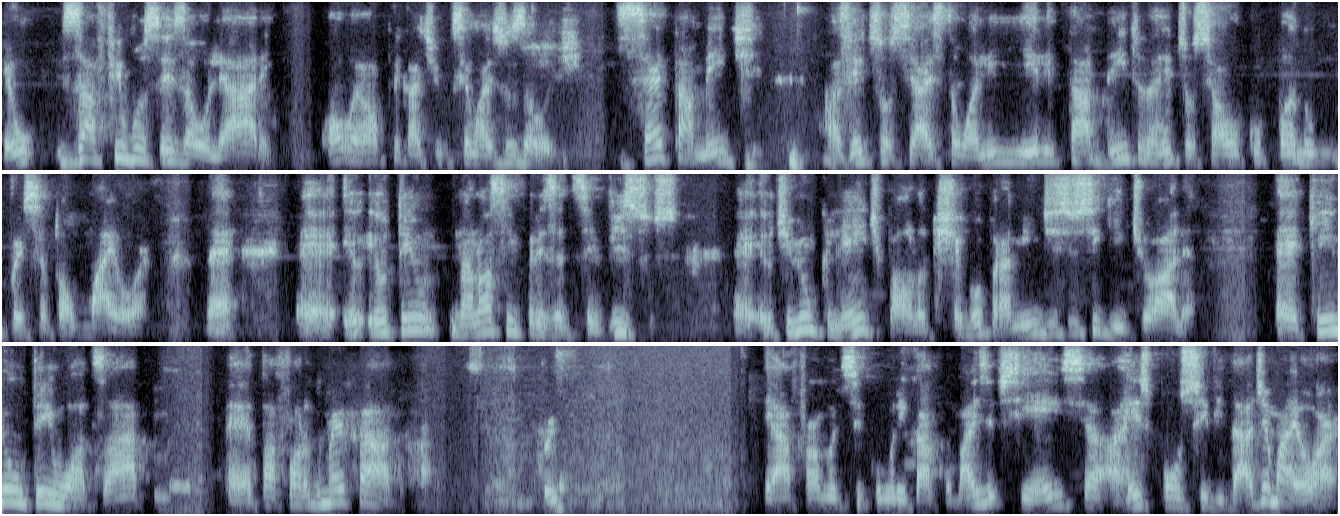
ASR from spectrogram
eu desafio vocês a olharem qual é o aplicativo que você mais usa hoje. Certamente as redes sociais estão ali e ele está dentro da rede social ocupando um percentual maior. Né? É, eu, eu, tenho, na nossa empresa de serviços, é, eu tive um cliente, Paulo, que chegou para mim e disse o seguinte: olha, é, quem não tem WhatsApp está é, fora do mercado. É a forma de se comunicar com mais eficiência, a responsividade é maior.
